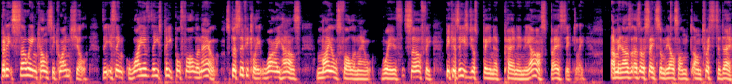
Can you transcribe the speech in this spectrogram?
But it's so inconsequential that you think, why have these people fallen out? Specifically, why has Miles fallen out with Sophie? Because he's just been a pain in the ass, basically. I mean, as, as I was saying to somebody else on, on Twitter today,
